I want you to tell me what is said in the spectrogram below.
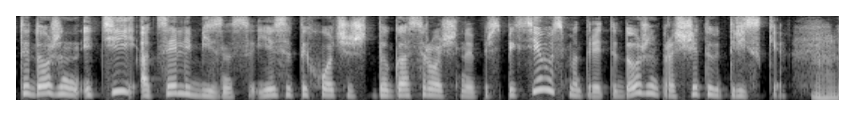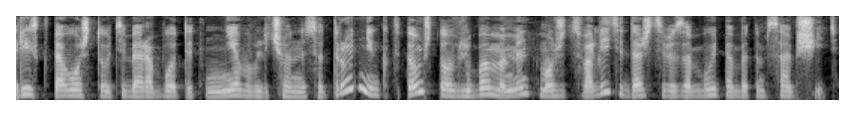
Ты должен идти от цели бизнеса. Если ты хочешь долгосрочную перспективу смотреть, ты должен просчитывать риски. Мгм. Риск того, что у тебя работает не вовлеченный сотрудник, в том, что он в любой момент может свалить и даже тебе забудет об этом сообщить.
